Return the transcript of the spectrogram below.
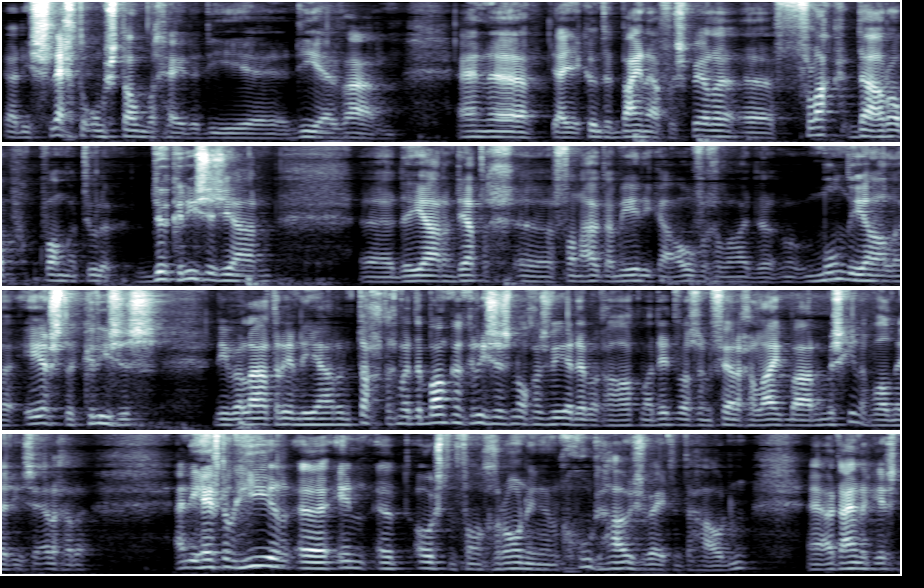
ja, die slechte omstandigheden die, die er waren. En ja, je kunt het bijna voorspellen. vlak daarop kwam natuurlijk de crisisjaren. de jaren 30 vanuit Amerika overgewaaid. De mondiale eerste crisis. Die we later in de jaren 80 met de bankencrisis nog eens weer hebben gehad. Maar dit was een vergelijkbare, misschien nog wel net iets ergere. En die heeft ook hier uh, in het oosten van Groningen goed huis weten te houden. Uh, uiteindelijk is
